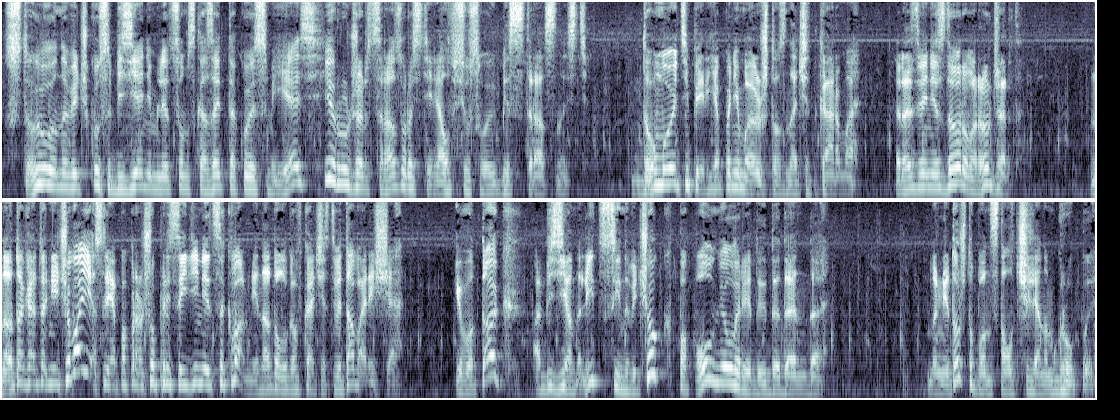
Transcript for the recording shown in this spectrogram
Стоило новичку с обезьяним лицом сказать такое, смеясь, и Руджер сразу растерял всю свою бесстрастность. Думаю, теперь я понимаю, что значит карма. Разве не здорово, Руджерт? Ну так это ничего, если я попрошу присоединиться к вам ненадолго в качестве товарища. И вот так обезьяна-лиц и новичок пополнил ряды Деденда. Но не то, чтобы он стал членом группы.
